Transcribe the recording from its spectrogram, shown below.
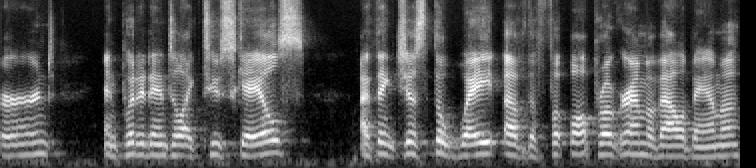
earned and put it into like two scales I think just the weight of the football program of Alabama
